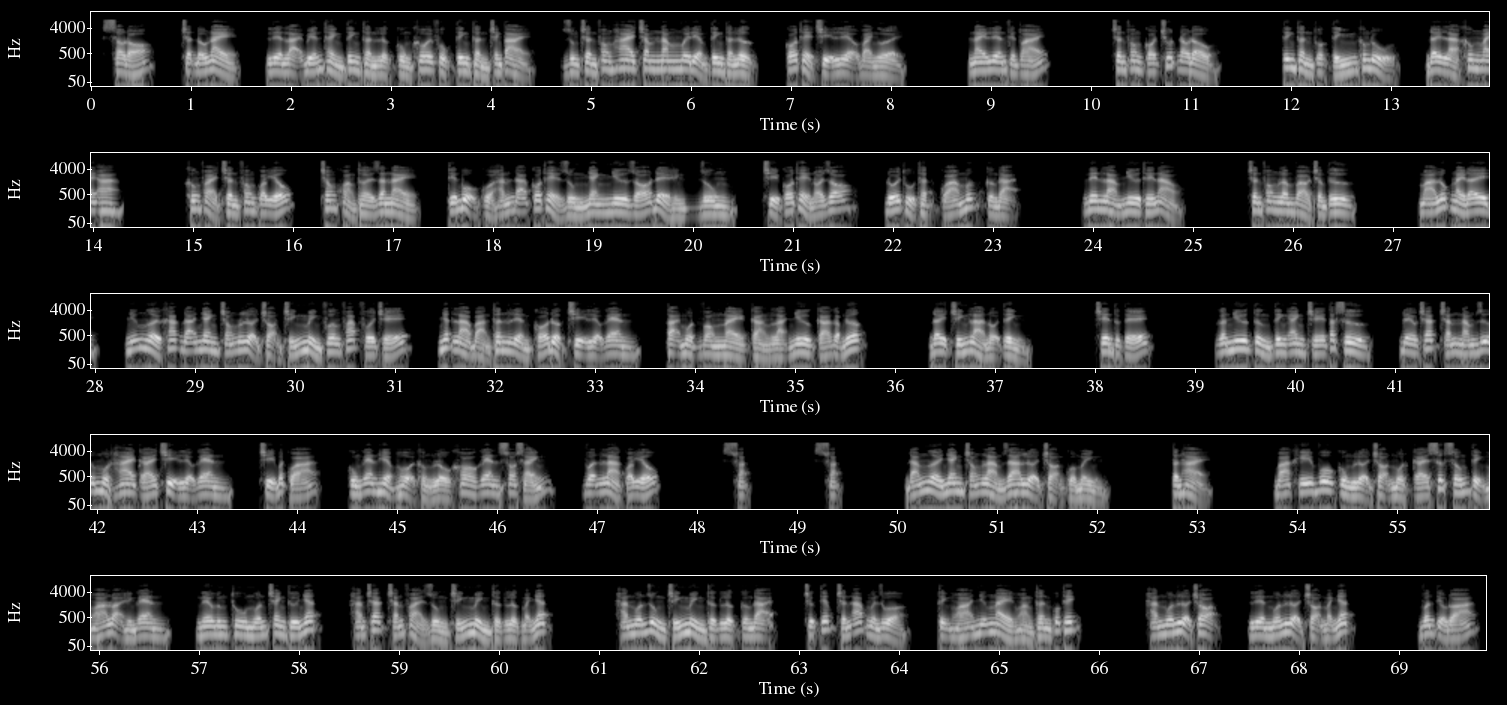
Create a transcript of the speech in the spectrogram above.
Sau đó, trận đấu này, liền lại biến thành tinh thần lực cùng khôi phục tinh thần tranh tài, dùng Trần Phong 250 điểm tinh thần lực, có thể trị liệu vài người. Nay liên phiền thoái. Trần Phong có chút đau đầu. Tinh thần thuộc tính không đủ, đây là không may a. Không phải Trần Phong quá yếu, trong khoảng thời gian này, tiến bộ của hắn đã có thể dùng nhanh như gió để hình dung, chỉ có thể nói rõ, đối thủ thật quá mức cường đại. Nên làm như thế nào? Trần Phong lâm vào trầm tư. Mà lúc này đây, những người khác đã nhanh chóng lựa chọn chính mình phương pháp phối chế, nhất là bản thân liền có được trị liệu gen, tại một vòng này càng lại như cá gặp nước. Đây chính là nội tình. Trên thực tế, gần như từng tinh anh chế tác sư, đều chắc chắn nắm giữ một hai cái trị liệu gen, chỉ bất quá, cùng gen hiệp hội khổng lồ kho gen so sánh, vẫn là quá yếu. Soạn. Soạn. Đám người nhanh chóng làm ra lựa chọn của mình. Tân Hải. Bá khí vô cùng lựa chọn một cái sức sống tịnh hóa loại hình gen, nếu hưng thu muốn tranh thứ nhất, hắn chắc chắn phải dùng chính mình thực lực mạnh nhất. Hắn muốn dùng chính mình thực lực cường đại, trực tiếp chấn áp nguyên rủa, tịnh hóa những này hoàng thân quốc thích. Hắn muốn lựa chọn, liền muốn lựa chọn mạnh nhất. Vân Tiểu Đoá.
